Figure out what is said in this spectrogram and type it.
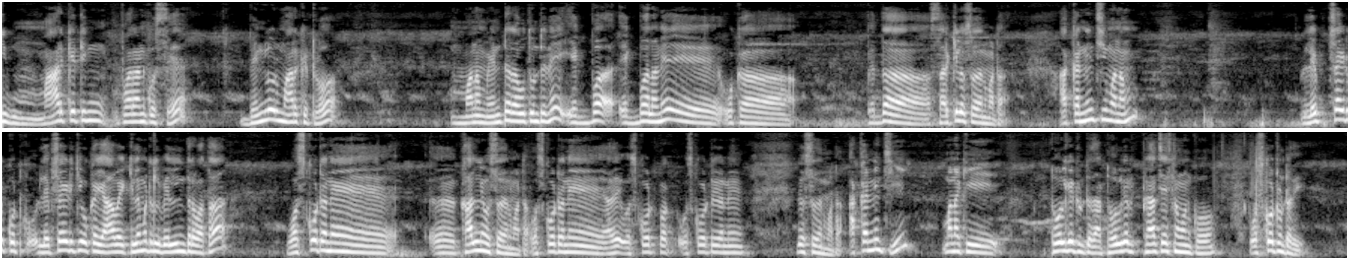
మార్కెటింగ్ పరానికి వస్తే బెంగళూరు మార్కెట్లో మనం ఎంటర్ అవుతుంటేనే ఎగ్బా ఎగ్బాల్ అనే ఒక పెద్ద సర్కిల్ వస్తుంది అనమాట అక్కడి నుంచి మనం లెఫ్ట్ సైడ్ కొట్టుకు లెఫ్ట్ సైడ్కి ఒక యాభై కిలోమీటర్లు వెళ్ళిన తర్వాత వస్కోట్ అనే కాలనీ వస్తుంది అనమాట వస్కోట్ అనే అదే వస్కోట్ పక్ వస్కోట్ అనే ఇది వస్తుంది అనమాట అక్కడి నుంచి మనకి టోల్ గేట్ ఉంటుంది. ఆ టోల్ గేట్ క్రాస్ చేసినాం అనుకో వస్కోట్ ఉంటుంది.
